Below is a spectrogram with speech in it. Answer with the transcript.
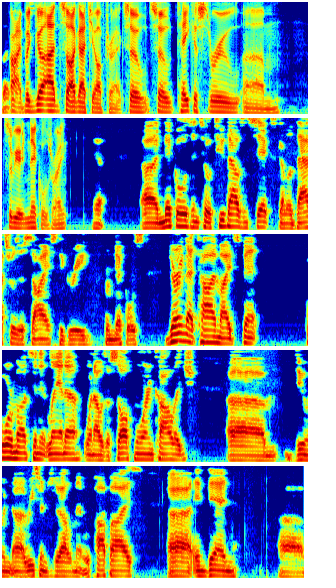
But All right, but go. I, so I got you off track. So so take us through. Um, so you're at Nicholls, right? Yeah. Uh, Nicholls until 2006, got a bachelor's of science degree from Nicholls. During that time, I had spent four months in Atlanta when I was a sophomore in college, um, doing uh, research and development with Popeyes, uh, and then uh,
